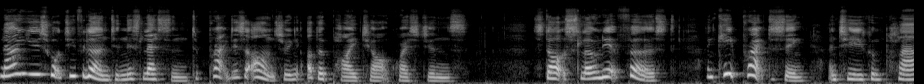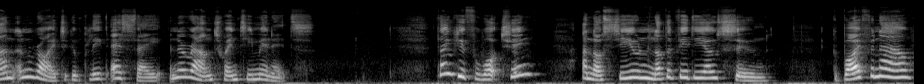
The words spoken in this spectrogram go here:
Now use what you've learned in this lesson to practice answering other pie chart questions. Start slowly at first and keep practicing until you can plan and write a complete essay in around 20 minutes. Thank you for watching and I'll see you in another video soon. Goodbye for now.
